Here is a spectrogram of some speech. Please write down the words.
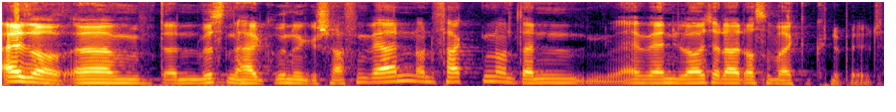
also, ähm, dann müssen halt Grüne geschaffen werden und Fakten und dann äh, werden die Leute da halt aus dem Wald geknüppelt.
